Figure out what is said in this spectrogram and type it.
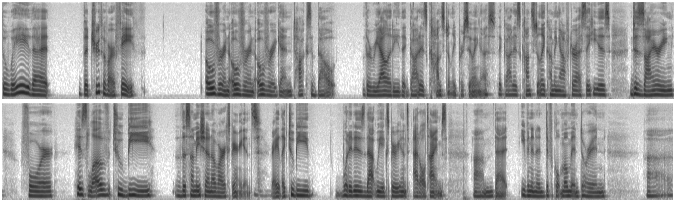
the way that the truth of our faith over and over and over again talks about the reality that God is constantly pursuing us, that God is constantly coming after us, that He is desiring for His love to be the summation of our experience, right? Like to be what it is that we experience at all times. Um, that even in a difficult moment or in uh,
